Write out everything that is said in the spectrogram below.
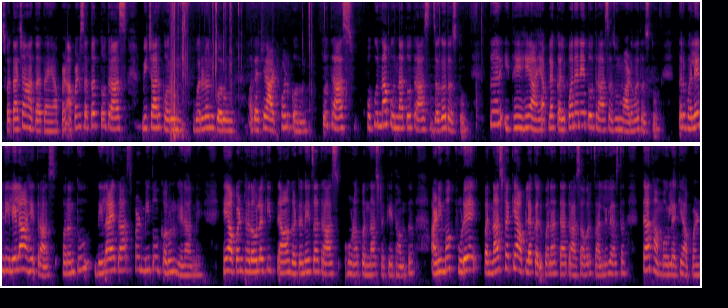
स्वतःच्या हातात आहे. आपण आपण सतत तो त्रास विचार करून वर्णन करून त्याची आठवण करून तो त्रास पुन्हा पुन्हा तो त्रास जगत असतो. तर इथे हे आहे आपल्या कल्पनेने तो त्रास अजून वाढवत असतो. तर भले दिलेला आहे त्रास परंतु दिला आहे त्रास पण मी तो करून घेणार नाही. हे आपण ठरवलं की त्या घटनेचा त्रास होणं पन्नास टक्के थांबतं आणि मग पुढे पन्नास टक्के आपल्या कल्पना त्या त्रासावर चाललेल्या असतात. त्या थांबवल्या की आपण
